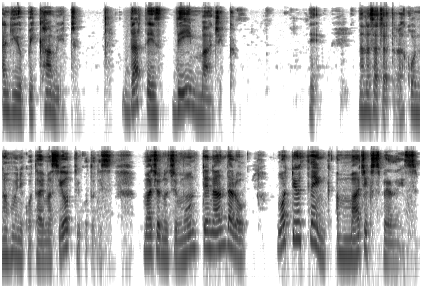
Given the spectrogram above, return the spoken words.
and you become it. That is the magic. ね。7冊だったらこんな風に答えますよということです。魔女の呪文って何だろう ?What do you think a magic spell is?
